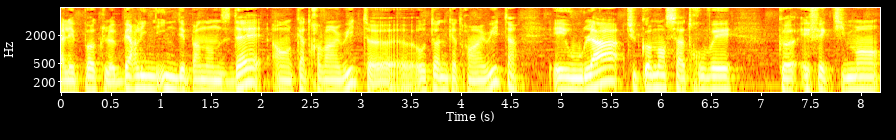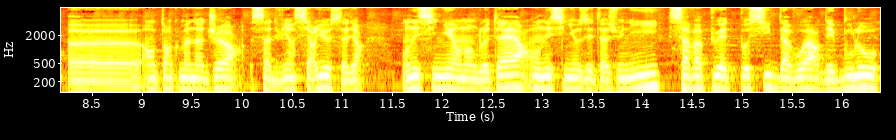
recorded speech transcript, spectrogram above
à l'époque le Berlin Independence Day en 88, euh, automne 88, et où là, tu commences à trouver que effectivement, euh, en tant que manager, ça devient sérieux, c'est-à-dire on est signé en Angleterre, on est signé aux États-Unis, ça va plus être possible d'avoir des boulots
